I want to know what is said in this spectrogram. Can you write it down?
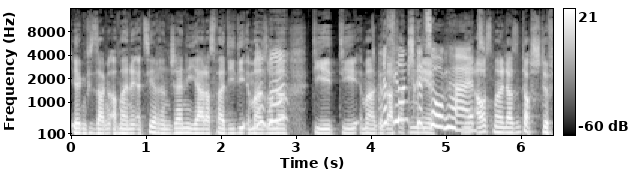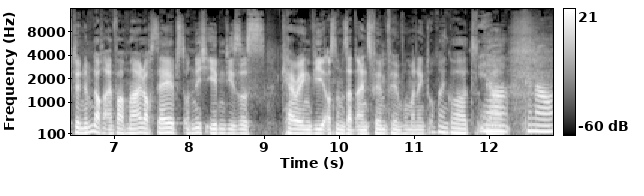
irgendwie sagen, ach, meine Erzieherin Jenny, ja, das war die, die immer so eine, die, die immer gesagt hat, Flunsch gezogen hat. Nee, ausmalen, da sind doch Stifte, nimm doch einfach mal doch selbst und nicht eben dieses Caring wie aus einem Sat 1 Filmfilm, wo man denkt, oh mein Gott, ja. ja, genau.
